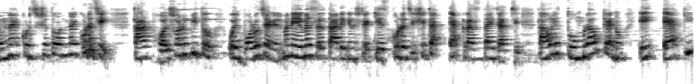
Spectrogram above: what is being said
অন্যায় করেছে, সে তো অন্যায় করেছেই। তার ফলস্বরূপই তো ওই বড় চ্যানেল মানে এমএসএল তার এগেনস্টে কেস করেছে, সেটা এক রাস্তায় যাচ্ছে। তাহলে তোমরাও কেন এই একই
